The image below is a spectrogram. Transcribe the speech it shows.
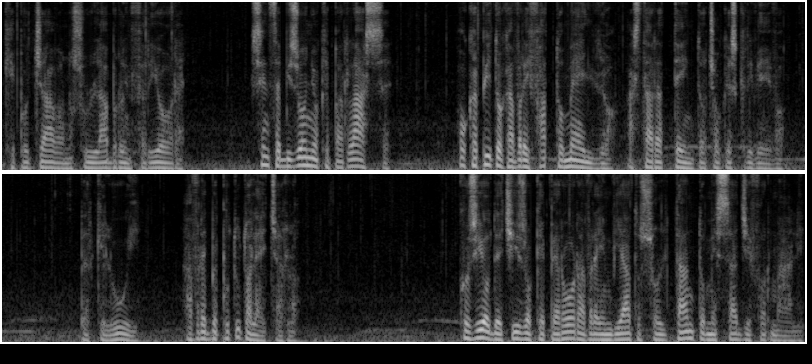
che poggiavano sul labbro inferiore, senza bisogno che parlasse, ho capito che avrei fatto meglio a stare attento a ciò che scrivevo, perché lui avrebbe potuto leggerlo. Così ho deciso che per ora avrei inviato soltanto messaggi formali,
